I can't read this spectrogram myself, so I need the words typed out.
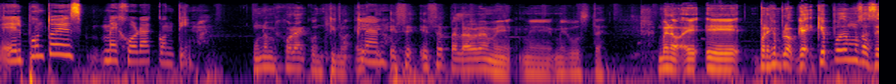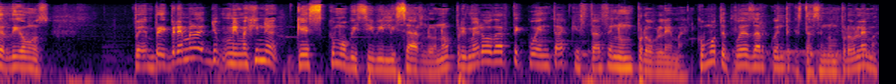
el punto es mejora continua. Una mejora continua. Eh, Claro. ese- esa palabra me, me- me gusta. Bueno, eh, eh, por ejemplo, ¿qué, qué podemos hacer? Digamos, Primero, yo me imagino que es como visibilizarlo, ¿no? Primero darte cuenta que estás en un problema. ¿Cómo te puedes dar cuenta que estás en un problema?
